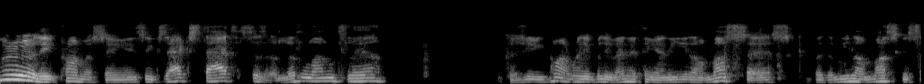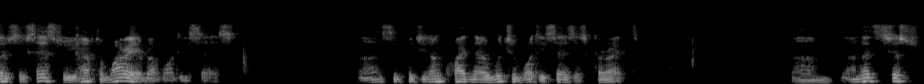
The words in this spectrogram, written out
really promising. Its exact status is a little unclear because you can't really believe anything an Elon Musk says, but the Elon Musk is so successful, you have to worry about what he says. Uh, so, but you don't quite know which of what he says is correct. Um, and let's just,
